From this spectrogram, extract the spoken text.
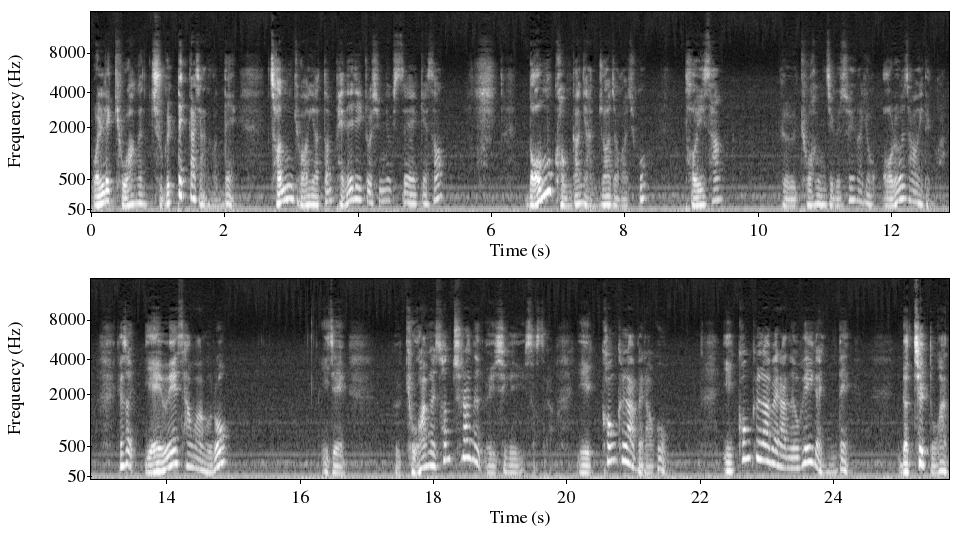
원래 교황은 죽을 때까지 하는 건데 전 교황이었던 베네딕토 16세께서 너무 건강이 안 좋아져가지고 더 이상 그 교황직을 수행하기 어려운 상황이 된 거야. 그래서 예외 상황으로 이제 그 교황을 선출하는 의식이 있었어요. 이 컨클라베라고 이 컨클라베라는 회의가 있는데 며칠 동안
